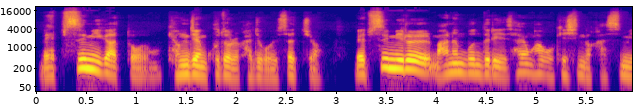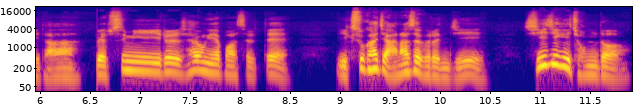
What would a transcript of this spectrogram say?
맵스미가 또 경쟁 구도를 가지고 있었죠. 맵스미를 많은 분들이 사용하고 계신 것 같습니다. 맵스미를 사용해 봤을 때 익숙하지 않아서 그런지 시직이 좀 더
